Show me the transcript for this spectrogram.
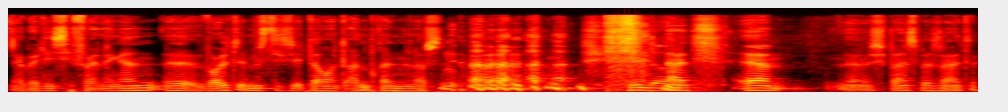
Ja, wenn ich sie verlängern äh, wollte, müsste ich sie dauernd anbrennen lassen. genau. Nein, ähm, Spaß beiseite.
